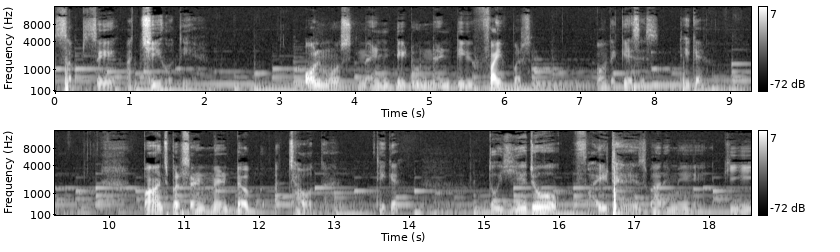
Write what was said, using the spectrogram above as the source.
सबसे अच्छी होती है। Almost 90 to 95 percent of the cases ठीक है? पाँच परसेंट में डब अच्छा होता है, ठीक है? तो ये जो फाइट है इस बारे में कि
